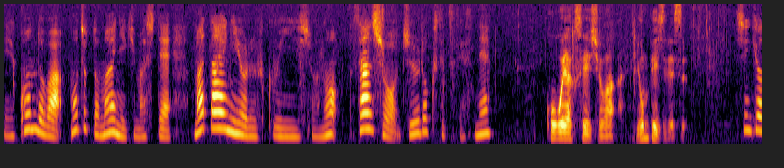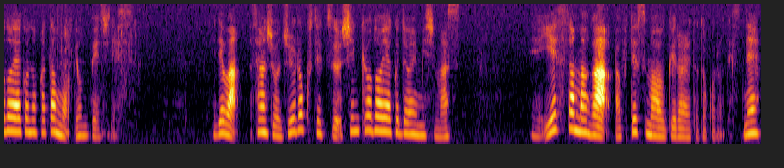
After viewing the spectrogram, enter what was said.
えー、今度はもうちょっと前に行きましてマタイによる福音書の3章16節ですね。口語訳聖書は4ページです。新共同訳の方も4ページです。では3章16節新共同訳でお読みします。イエス様がバプテスマを受けられたところですね。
